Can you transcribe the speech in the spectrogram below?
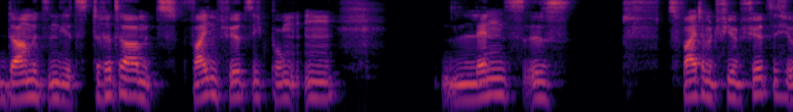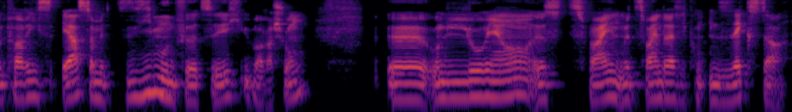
damit sind jetzt Dritter mit 42 Punkten. Lenz ist Zweiter mit 44 und Paris Erster mit 47. Überraschung. Äh, und Lorient ist zwei, mit 32 Punkten Sechster.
